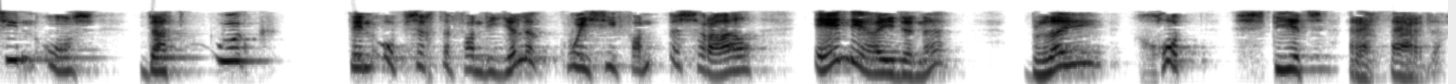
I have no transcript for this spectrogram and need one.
sien ons dat ook ten opsigte van die hele kwessie van Israel en die heidene bly God steeds regverdig.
